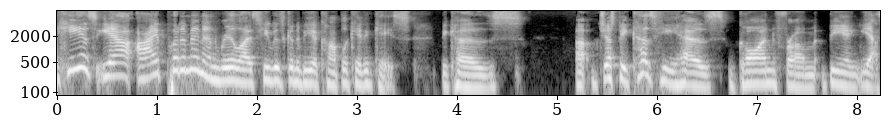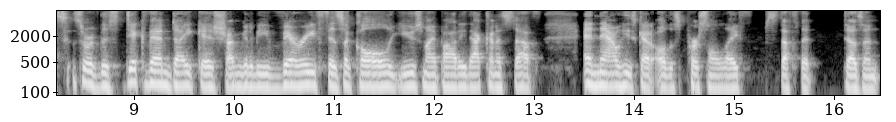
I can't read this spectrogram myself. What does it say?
He is yeah i put him in and realized he was going to be a complicated case because uh, just because he has gone from being yes sort of this dick van dyke-ish i'm going to be very physical use my body that kind of stuff and now he's got all this personal life stuff that doesn't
